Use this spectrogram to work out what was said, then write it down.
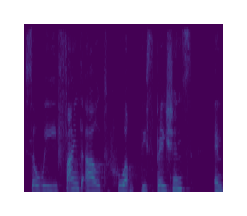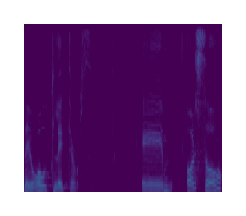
So we find out who are these patients and they wrote letters. Um, also,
